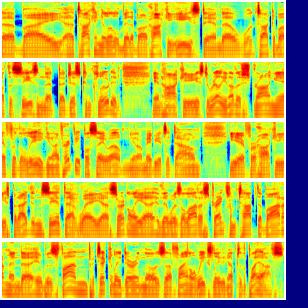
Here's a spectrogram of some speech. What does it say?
uh, by uh, talking a little bit about Hockey East and uh, we'll talk about the season that uh, just concluded in Hockey East. Really, another strong year for the league. You know, I've heard people say, well, you know, maybe it's a down year for Hockey East, but I didn't see it that way. Uh, certainly, there was a lot of strength from top to bottom, and it was fun, particularly particularly during those uh, final weeks leading up to the playoffs.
